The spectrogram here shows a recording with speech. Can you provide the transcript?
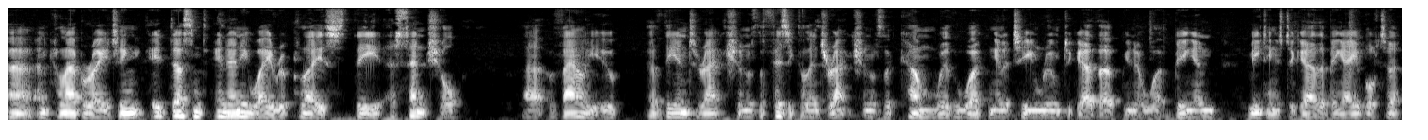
uh, and collaborating, it doesn't in any way replace the essential uh, value of the interactions, the physical interactions that come with working in a team room together, you know, work, being in meetings together, being able to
